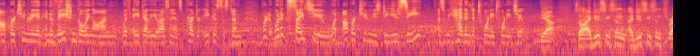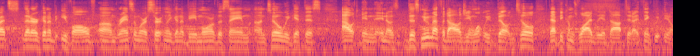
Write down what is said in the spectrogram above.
opportunity and innovation going on with AWS and its partner ecosystem. What, what excites you? What opportunities do you see as we head into 2022? Yeah, so I do see some, I do see some threats that are going to evolve. Um, ransomware is certainly going to be more of the same until we get this out in, you know, this new methodology and what we've built. Until that becomes widely adopted, I think we, you know,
